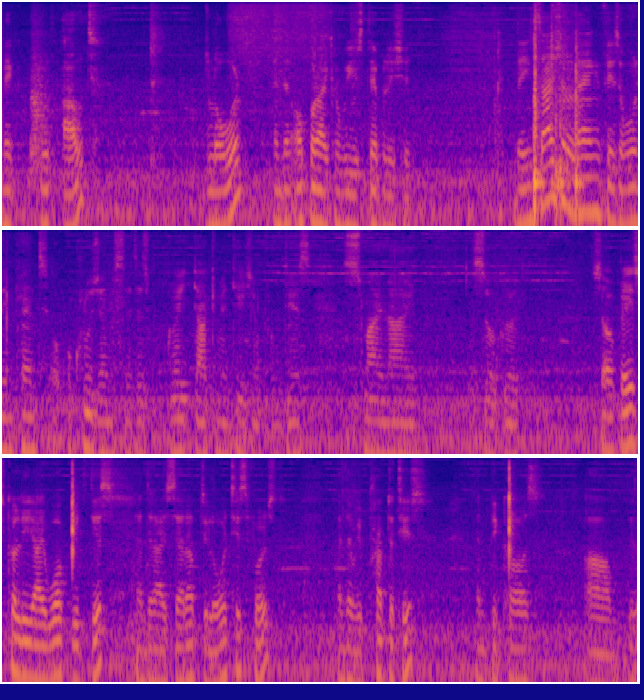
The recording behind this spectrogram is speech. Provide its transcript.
Make good out, lower, and then upper I can re-establish it. The incisal length is all implant occlusions. It is great documentation from this smile line. So good. So basically I work with this and then I set up the lower teeth first and then we prep the teeth and because um, is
